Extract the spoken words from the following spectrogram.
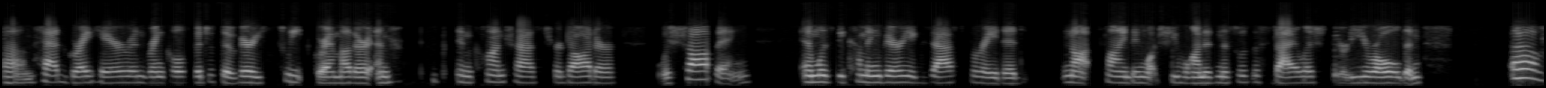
um, had gray hair and wrinkles, but just a very sweet grandmother. And in contrast, her daughter was shopping and was becoming very exasperated not finding what she wanted. And this was a stylish 30 year old. And oh,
